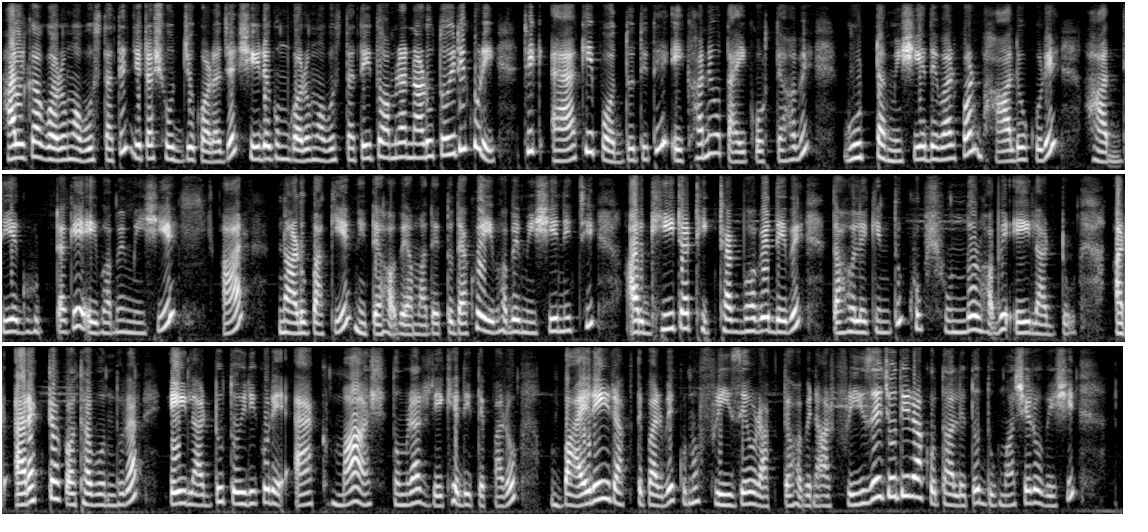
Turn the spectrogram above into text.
হালকা গরম অবস্থাতে যেটা সহ্য করা যায় সেই রকম গরম অবস্থাতেই তো আমরা নাড়ু তৈরি করি। ঠিক একই পদ্ধতিতে এখানেও তাই করতে হবে। গুড়টা মিশিয়ে দেওয়ার পর ভালো করে হাত দিয়ে গুড়টাকে এইভাবে মিশিয়ে আর নাড়ু পাকিয়ে নিতে হবে আমাদের। তো দেখো, এইভাবে মিশিয়ে নিচ্ছি। আর ঘিটা ঠিকঠাকভাবে দেবে, তাহলে কিন্তু খুব সুন্দর হবে এই লাড্ডু। আর আরেকটা কথা বন্ধুরা, এই লাড্ডু তৈরি করে এক মাস তোমরা রেখে দিতে পারো। বাইরেই রাখতে পারবে, কোনো ফ্রিজেও রাখতে হবে না। আর ফ্রিজে যদি রাখো, তাহলে তো দু মাসেরও বেশি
